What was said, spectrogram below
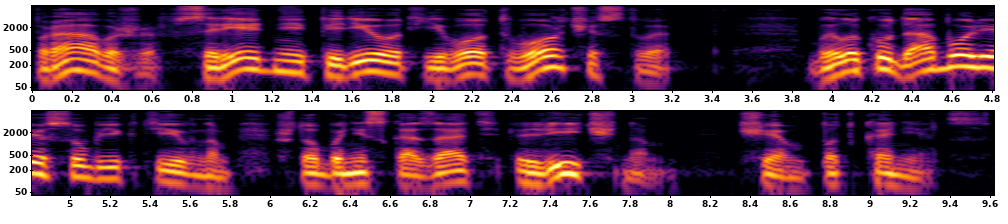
Право же, в средний период его творчества было куда более субъективным, чтобы не сказать личным, чем под конец.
